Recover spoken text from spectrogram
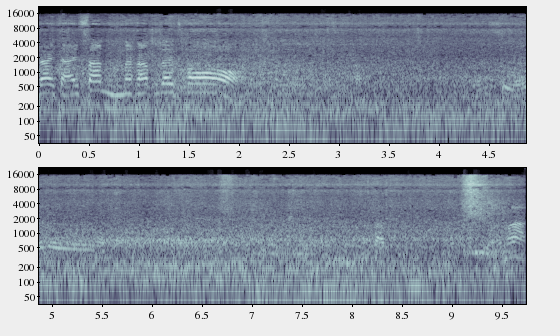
ได้ท้ายสั้นนะครับ ได้ท่อ สวยเลยนะครับสวยมาก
